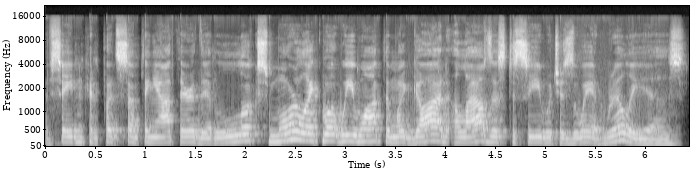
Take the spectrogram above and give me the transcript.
if Satan can put something out there that looks more like what we want than what God allows us to see, which is the way it really is,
